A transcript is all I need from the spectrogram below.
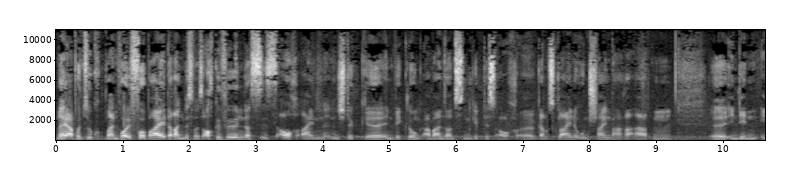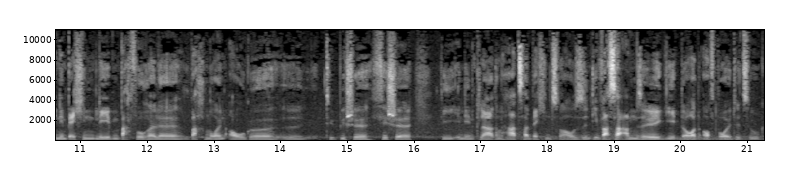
Naja, ab und zu guckt mal ein Wolf vorbei, daran müssen wir uns auch gewöhnen. Das ist auch ein, ein Stück äh, Entwicklung, aber ansonsten gibt es auch äh, ganz kleine, unscheinbare Arten. Äh, in, den, in den Bächen leben Bachforelle, Bachneunauge, äh, typische Fische, die in den klaren Harzer Bächen zu Hause sind. Die Wasseramsel geht dort auf Beutezug.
